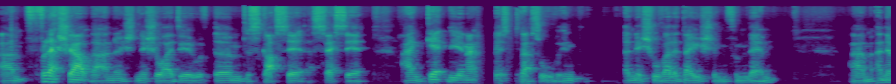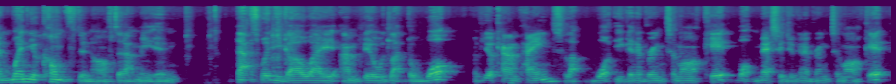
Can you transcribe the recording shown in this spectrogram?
um, flesh out that initial idea with them, discuss it, assess it, and get the analysis, that sort of in, initial validation from them. Um, and then when you're confident after that meeting, that's when you go away and build like the what of your campaign. So, like what you're going to bring to market, what message you're going to bring to market.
